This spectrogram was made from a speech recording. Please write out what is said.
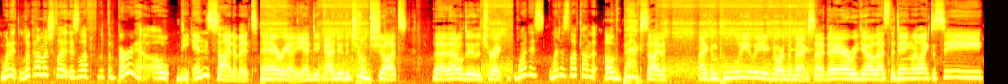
What? It, look how much le is left with the birdhouse. Oh, the inside of it. There we go. Yeah, do, gotta do the jump shots. That that'll do the trick. What is what is left on the? Oh, the backside. I completely ignored the backside. There we go. That's the ding we like to see.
